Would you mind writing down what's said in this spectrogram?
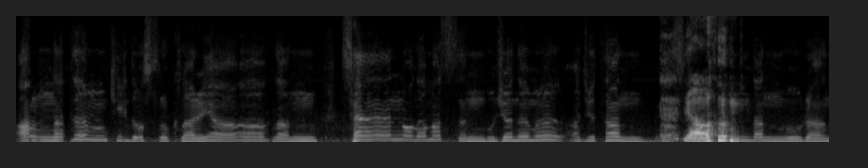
Anladım ki dostluklar yalan Sen olamazsın bu canımı acıtan Ya Sırtından vuran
